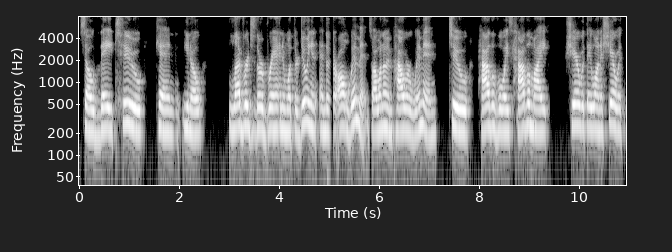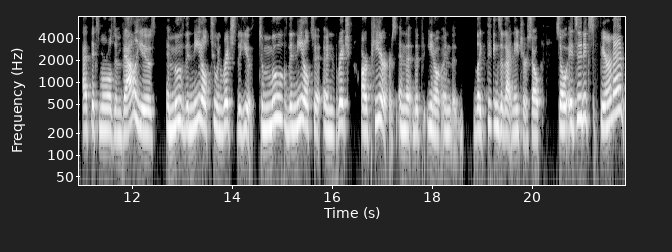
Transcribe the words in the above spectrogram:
So they too can you know leverage their brand and what they're doing. And, and they're all women. So i want to empower women to have a voice have a mic share what they want to share with ethics morals and values and move the needle to enrich the youth to move the needle to enrich our peers and the, the you know and the, like things of that nature. So so it's an experiment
